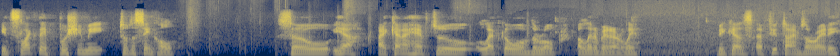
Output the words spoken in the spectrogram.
it's like they're pushing me to the sinkhole. So yeah, I kind of have to let go of the rope a little bit early. Because a few times already,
